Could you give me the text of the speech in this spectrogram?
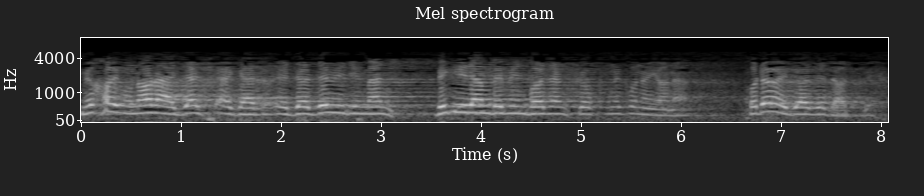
می‌خوای اونا رو ازش اگر اجازه میدی من بگیرم ببین بازم شکر می‌کنه یا نه. خدا اجازه داد بشه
